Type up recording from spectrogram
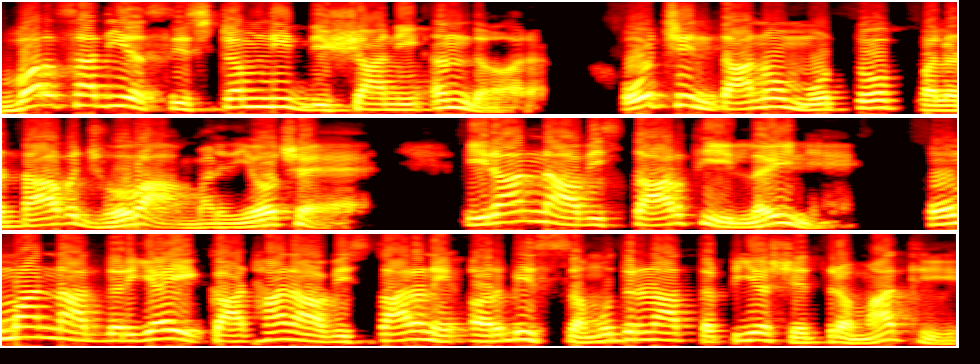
વરસાદીય સિસ્ટમની દિશાની અંદર ઓચિંતાનો મોટો પલટાવ જોવા મળી રહ્યો છે. ઈરાનના વિસ્તારથી લઈને ઓમાનના દરિયાઈ કાંઠાના વિસ્તારને અરબી સમુદ્રના તટીય ક્ષેત્રમાંથી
